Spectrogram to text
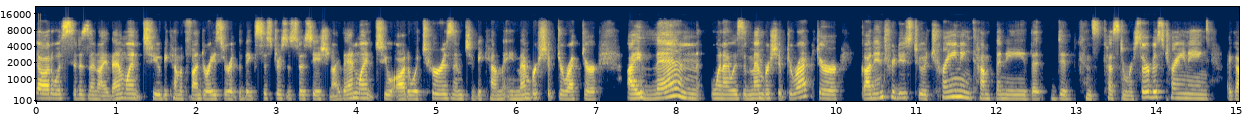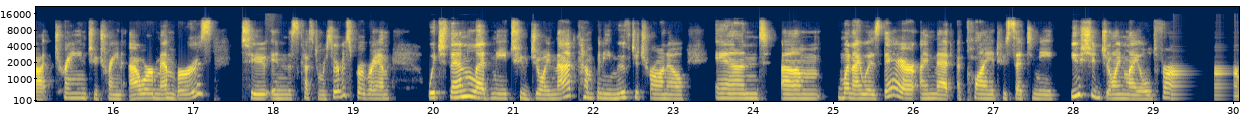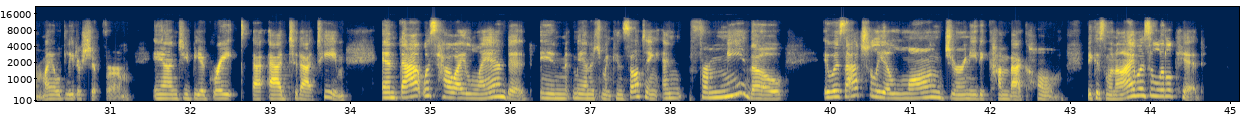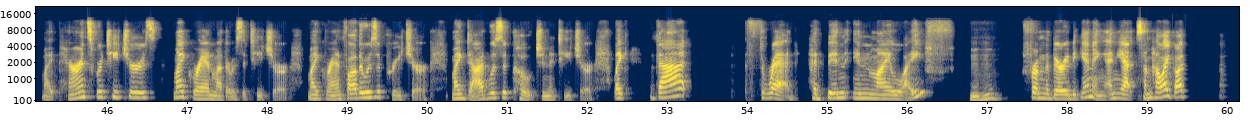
Ottawa Citizen. I then went to become a fundraiser at the Big Sisters Association. I then went to Ottawa Tourism to become a membership director. I then, when I was a membership director, got introduced to a training company that did customer service training. I got trained to train our members to in this customer service program which then led me to join that company, move to Toronto. And um, when I was there, I met a client who said to me, You should join my old firm my old leadership firm, and you'd be a great uh, add to that team. And that was how I landed in management consulting. And for me, though, it was actually a long journey to come back home because when I was a little kid, my parents were teachers. My grandmother was a teacher. My grandfather was a preacher. My dad was a coach and a teacher. Like that thread had been in my life mm-hmm. from the very beginning. And yet somehow I got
